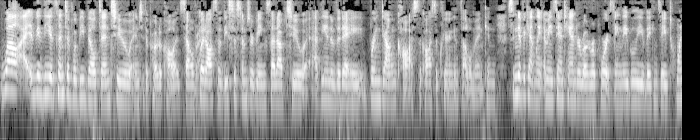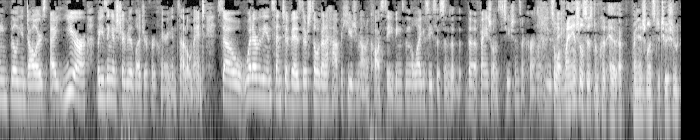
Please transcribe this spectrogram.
Well, I mean, the incentive would be built into into the protocol itself, right. but also these systems are being set up to, at the end of the day, bring down costs. The cost of clearing and settlement can significantly. I mean, Santander wrote a report saying they believe they can save twenty billion dollars a year by using a distributed ledger for clearing and settlement. So whatever whatever the incentive is, they're still going to have a huge amount of cost savings in the legacy systems that the financial institutions are currently using. So a financial system could, a financial institution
